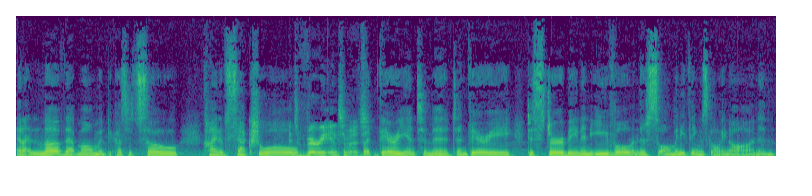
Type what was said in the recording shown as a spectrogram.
And I love that moment because it's so kind of sexual It's very intimate. but very intimate and very disturbing and evil and there's so many things going on and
